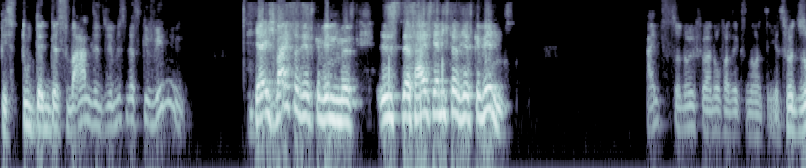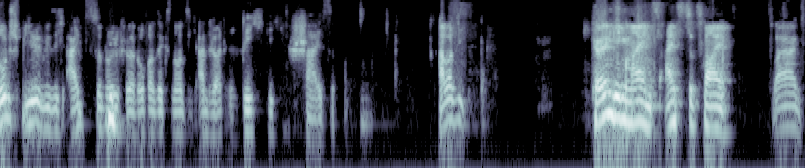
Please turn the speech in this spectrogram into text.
Bist du denn des Wahnsinns? Wir müssen das gewinnen. Ja, ich weiß, dass ihr jetzt gewinnen müsst. Das, heißt ja nicht, dass ihr jetzt gewinnt. 1 zu 0 für Hannover 96. Es wird so ein Spiel, wie sich 1 zu 0 für Hannover 96 anhört, richtig scheiße. Aber sie Köln gegen Mainz, 1 zu 2. 2-1.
